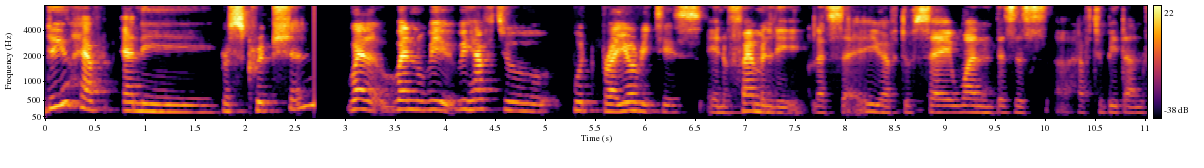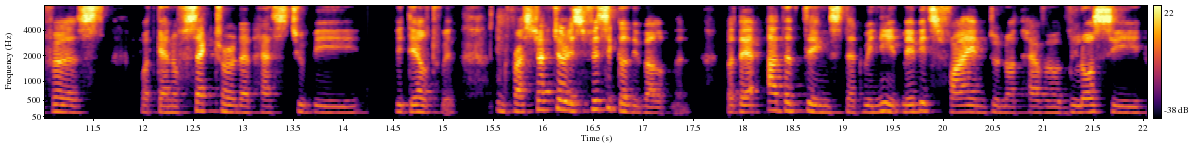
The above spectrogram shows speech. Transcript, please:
Do you have any prescription? Well, when we, we have to put priorities in a family, let's say, you have to say when this is uh, have to be done first, what kind of sector that has to be be dealt with. Infrastructure is physical development but there are other things that we need. Maybe it's fine to not have a glossy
